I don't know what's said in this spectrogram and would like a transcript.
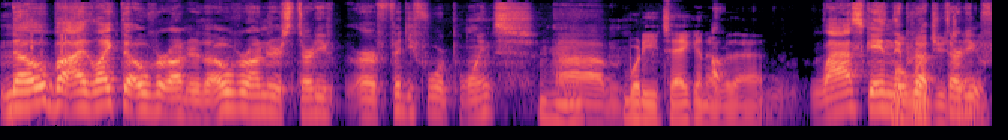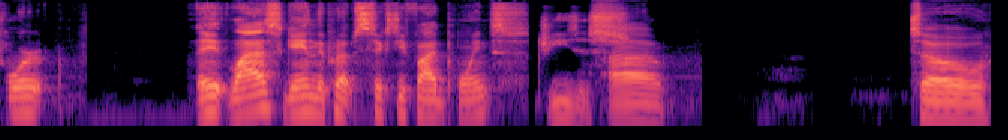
No, but I like the over under. The over under is thirty or fifty four points. Mhm. Um, what are you taking over that? last game they what put up thirty four. They last game they put up sixty five points. Jesus. Uh, so,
